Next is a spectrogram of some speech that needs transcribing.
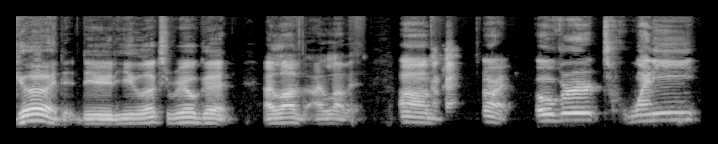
good, dude. He looks real good. I love I love it. Um, Okay. all right, over twenty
